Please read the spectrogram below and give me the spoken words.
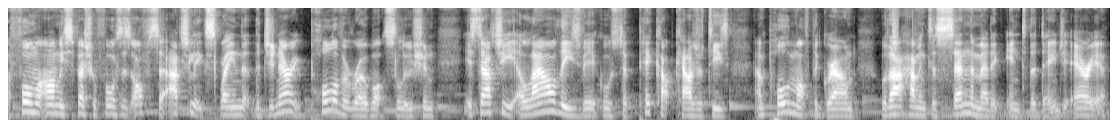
A former Army Special Forces officer actually explained that the generic pull of a robot solution is to actually allow these vehicles to pick up casualties and pull them off the ground without having to send the medic into the danger area.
